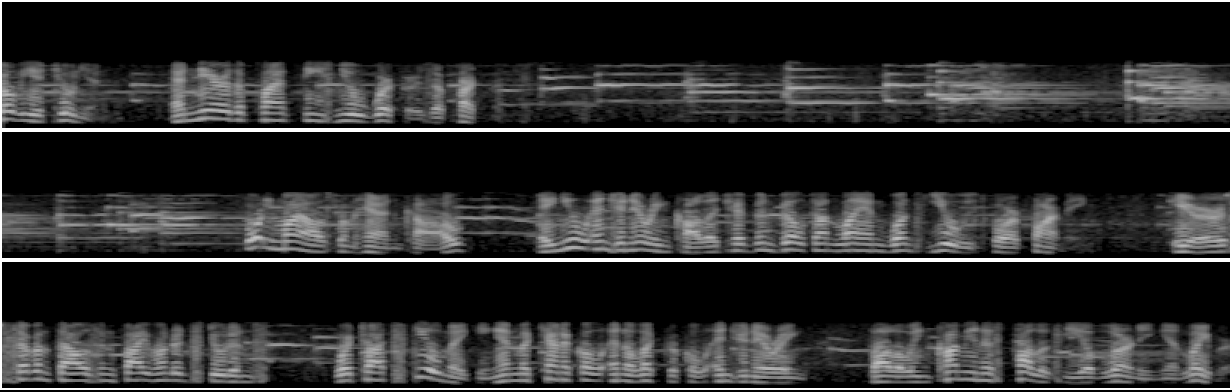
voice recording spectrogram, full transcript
Soviet Union, and near the plant, these new workers' apartments. Forty miles from Hankow, a new engineering college had been built on land once used for farming. Here, 7,500 students were taught steelmaking and mechanical and electrical engineering following communist policy of learning and labor.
